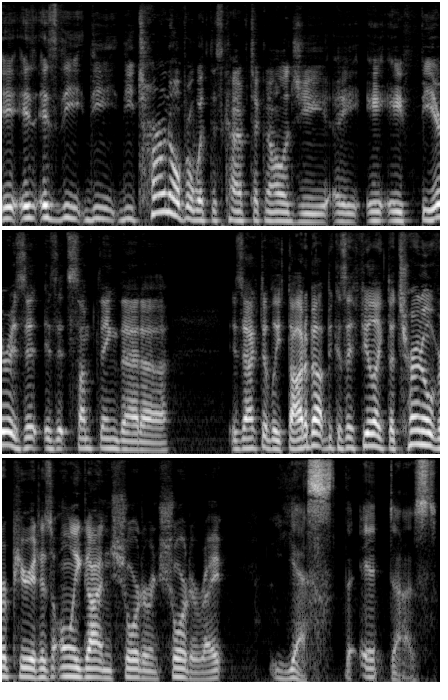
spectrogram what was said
is, is the, the the turnover with this kind of technology a, a, a fear? Is it is it something that uh, is actively thought about? Because I feel like the turnover period has only gotten shorter and shorter, right? Yes, it does.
